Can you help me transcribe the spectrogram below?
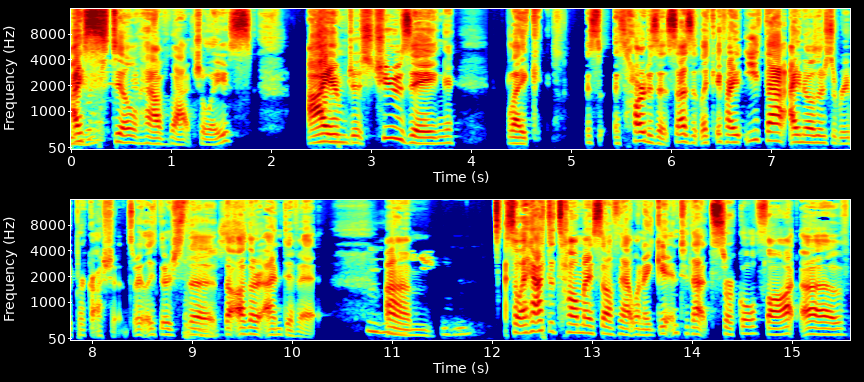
I Mhm. still have that choice. I am just choosing, like, as, as hard as it says it, like, if I eat that, I know there's the repercussions, right? Like, there's the Yes. the other end of it. Mhm. Um, Mhm. so I have to tell myself that when I get into that circle thought of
